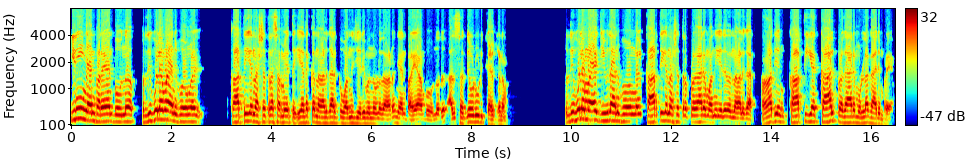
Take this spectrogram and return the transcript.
ഇനി ഞാൻ പറയാൻ പോകുന്ന പ്രതികൂലമായ അനുഭവങ്ങൾ കാർത്തിക നക്ഷത്ര സമയത്ത് ഏതൊക്കെ നാളുകാർക്ക് വന്നു ചേരുമെന്നുള്ളതാണ് ഞാൻ പറയാൻ പോകുന്നത്. അത് ശ്രദ്ധയോടുകൂടി കേൾക്കണം. പ്രതികൂലമായ ജീവിതാനുഭവങ്ങൾ കാർത്തിക നക്ഷത്രപ്രകാരം വന്നു ചേരുന്ന നാളുകാർ. ആദ്യം കാർത്തിക കാൽ പ്രകാരമുള്ള കാര്യം പറയാം.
